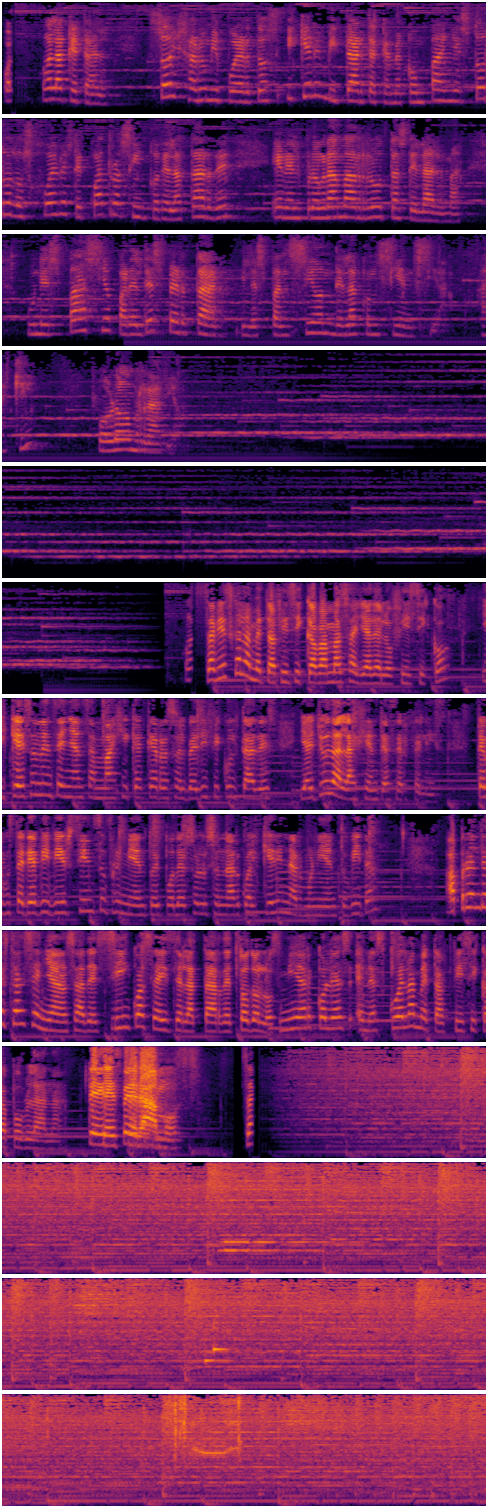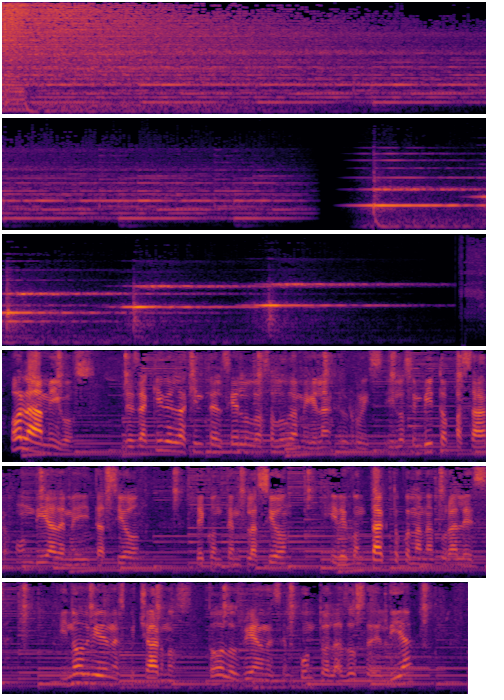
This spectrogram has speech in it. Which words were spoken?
Hola, ¿qué tal? Soy Harumi Puertos y quiero invitarte a que me acompañes todos los jueves de 4 a 5 de la tarde en el programa Rutas del Alma, un espacio para el despertar y la expansión de la conciencia, aquí por Om Radio. ¿Sabías que la metafísica va más allá de lo físico? Y que es una enseñanza mágica que resuelve dificultades y ayuda a la gente a ser feliz. ¿Te gustaría vivir sin sufrimiento y poder solucionar cualquier inarmonía en tu vida? Aprende esta enseñanza de 5 a 6 de la tarde todos los miércoles en Escuela Metafísica Poblana. ¡Te, esperamos! Hola amigos, desde aquí de la Quinta del Cielo los saluda Miguel Ángel Ruiz y los invito a pasar un día de meditación, de contemplación y de contacto con la naturaleza. Y no olviden escucharnos todos los viernes en punto a las 12 del día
